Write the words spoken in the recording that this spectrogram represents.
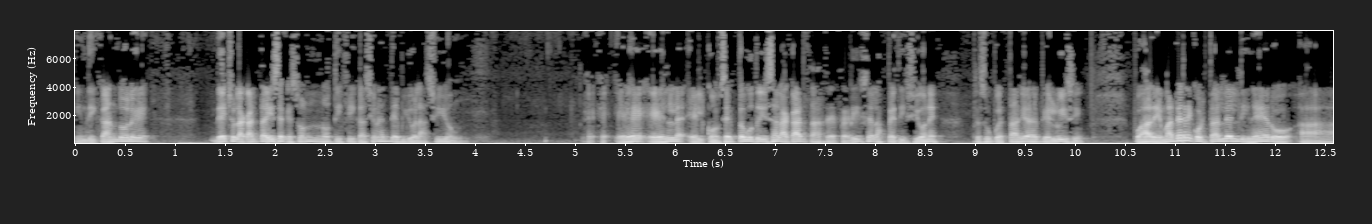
indicándole, de hecho la carta dice que son notificaciones de violación. Eh, eh, Es, el concepto que utiliza la carta, referirse a las peticiones presupuestarias de Pierluisi. Pues además de recortarle el dinero a,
